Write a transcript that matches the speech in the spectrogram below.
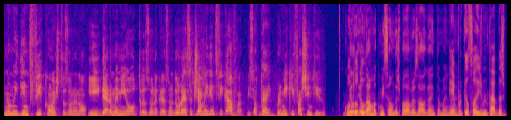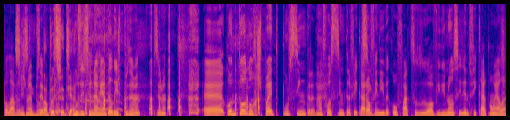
não me identifico com esta zona não. E deram-me a mim outra zona, que era a zona da Ouressa, que já me identificava. Disse, ok, para mim aqui faz sentido. Com Ele, todo ele dá uma comissão das palavras a alguém também, não é? É porque ele só diz metade das palavras, Sim, não é? sim, Por não dá para chatear. posicionamento, ele diz posicionamento. posicionamento. Ah, com todo o respeito por Sintra. Não fosse Sintra ficar ofendida com o facto de Ovídio não se identificar com ela.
